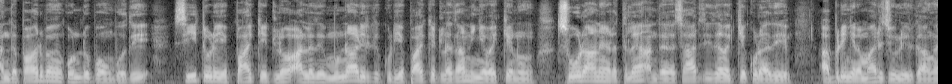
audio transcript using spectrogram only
அந்த பவர் பேங்கை கொண்டு போகும்போது சீட்டுடைய பாக்கெட்டிலோ அல்லது முன்னாடி இருக்கக்கூடிய பாக்கெட்டில் தான் நீங்கள் வைக்கணும். சூடான இடத்துல அந்த சார்ஜ் இதை வைக்கக்கூடாது அப்படிங்கிற மாதிரி சொல்லியிருக்காங்க.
